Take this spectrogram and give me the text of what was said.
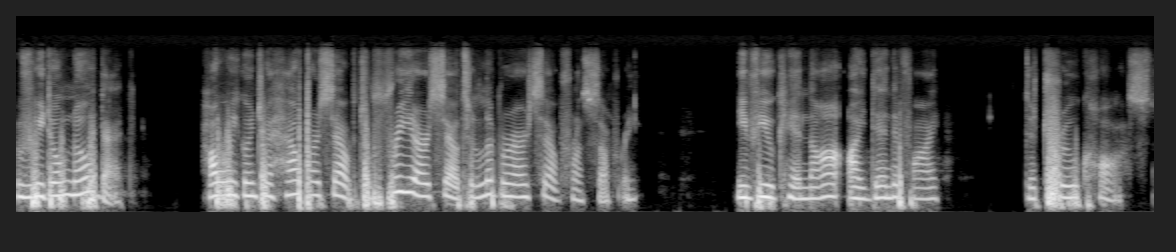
If we don't know that, how are we going to help ourselves to free ourselves, to liberate ourselves from suffering? If you cannot identify the true cause.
